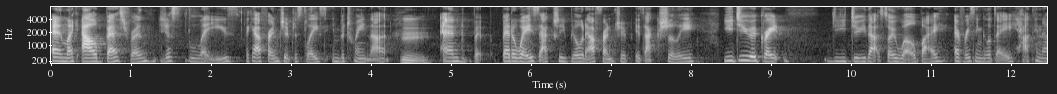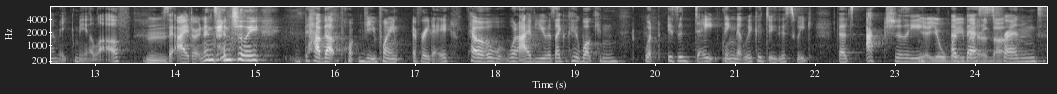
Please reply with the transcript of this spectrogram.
And like our best friend just lays, like our friendship just lays in between that. Mm. And b- better ways to actually build our friendship is actually, you do a great you do that so well by every single day. How can I make Mia laugh? Mm. So I don't intentionally have that po- viewpoint every day. However, what I view is like, okay, what can what is a date thing that we could do this week that's actually Yeah, you're way a best friend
